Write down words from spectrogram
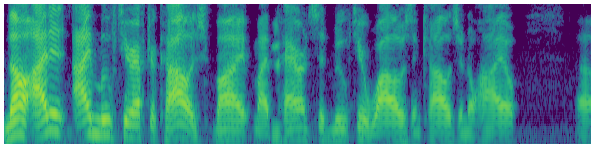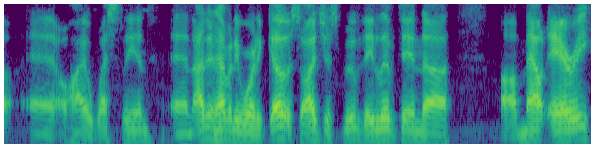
No, I didn't. I moved here after college. My my parents had moved here while I was in college in Ohio, uh, Ohio Wesleyan, and I didn't have anywhere to go, so I just moved. They lived in uh, uh, Mount Airy,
